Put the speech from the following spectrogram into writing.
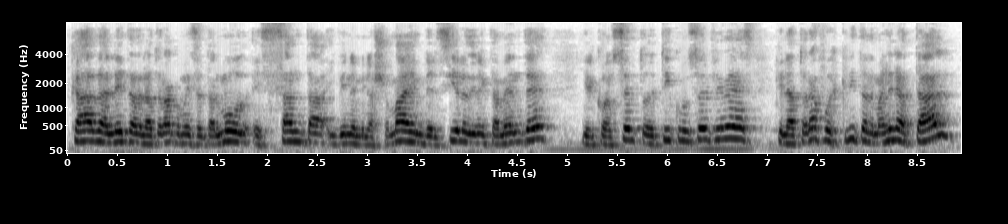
Cada letra de la Torah, como dice el Talmud, es santa y viene Minashomaim, del cielo directamente. Y el concepto de Tikkun Selfim es que la Torah fue escrita de manera tal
